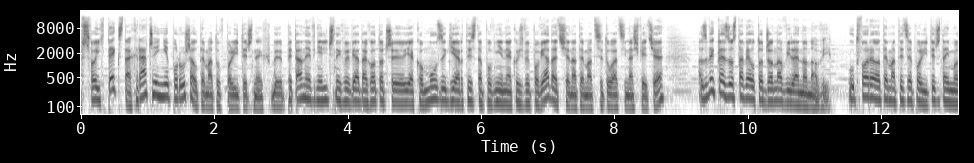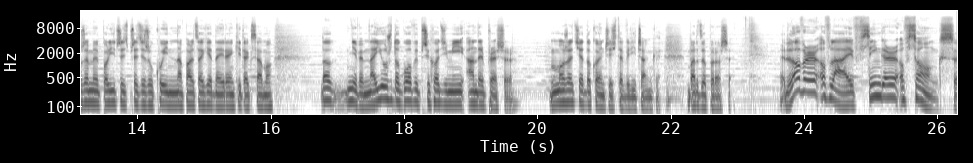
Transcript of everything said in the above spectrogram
W swoich tekstach raczej nie poruszał tematów politycznych. Pytany w nielicznych wywiadach o to, czy jako muzyk i artysta powinien jakoś wypowiadać się na temat sytuacji na świecie, a zwykle zostawiał to Johnowi Lennonowi. Utwory o tematyce politycznej możemy policzyć przecież u Queen na palcach jednej ręki tak samo. No, nie wiem, na już do głowy przychodzi mi Under Pressure. Możecie dokończyć tę wyliczankę. Bardzo proszę. Lover of Life, Singer of Songs. E,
